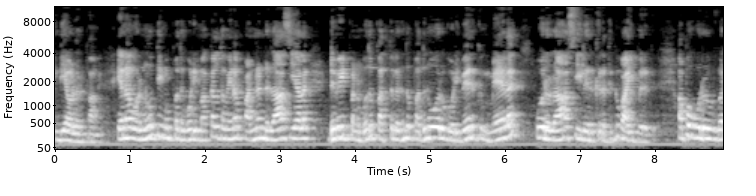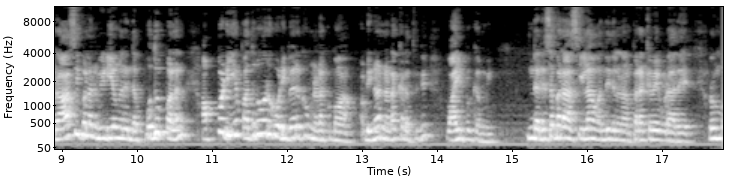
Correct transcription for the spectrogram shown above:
இந்தியாவில் இருப்பாங்க. ஏன்னா ஒரு நூற்றி முப்பது கோடி மக்கள் தொகைனா பன்னெண்டு ராசியால் டிவைட் பண்ணும்போது பத்துலேருந்து பதினோரு கோடி பேருக்கு மேலே ஒரு ராசியில் இருக்கிறதுக்கு வாய்ப்பு இருக்குது அப்போ ஒரு ராசி பலன் வீடியோங்கிற இந்த பொது பலன் அப்படியே பதினோரு கோடி பேருக்கும் நடக்குமா அப்படின்னா நடக்கிறதுக்கு வாய்ப்பு கம்மி. இந்த ரிஷப ராசிலாம் வந்து இதில் நான் பிறக்கவே கூடாது. ரொம்ப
